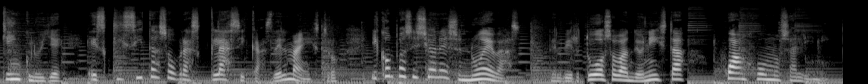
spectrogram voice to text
que incluye exquisitas obras clásicas del maestro y composiciones nuevas del virtuoso bandoneonista Juanjo Mussolini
